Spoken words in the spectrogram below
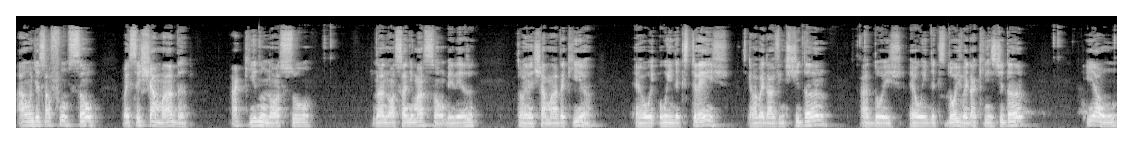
aonde essa função vai ser chamada aqui no nosso na nossa animação, beleza? Então ela é chamada aqui, ó, é o, o index 3, ela vai dar 20 de dano, a 2 é o index 2, vai dar 15 de dano, e a 1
